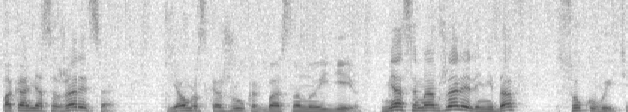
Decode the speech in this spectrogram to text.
Пока мясо жарится, я вам расскажу как бы основную идею. Мясо мы обжарили, не дав соку выйти.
